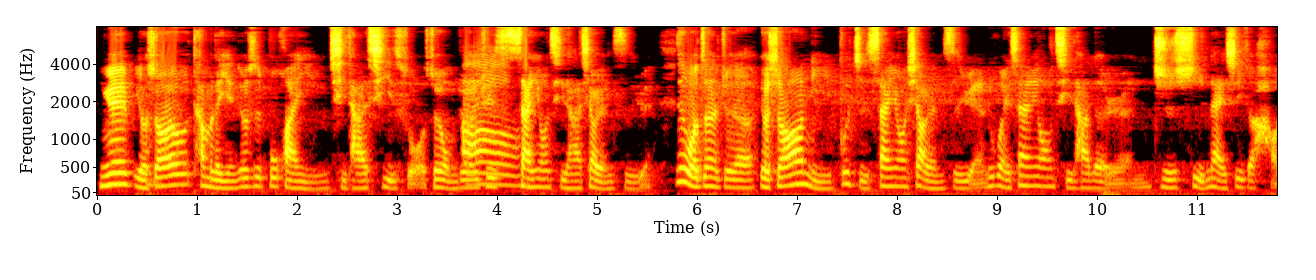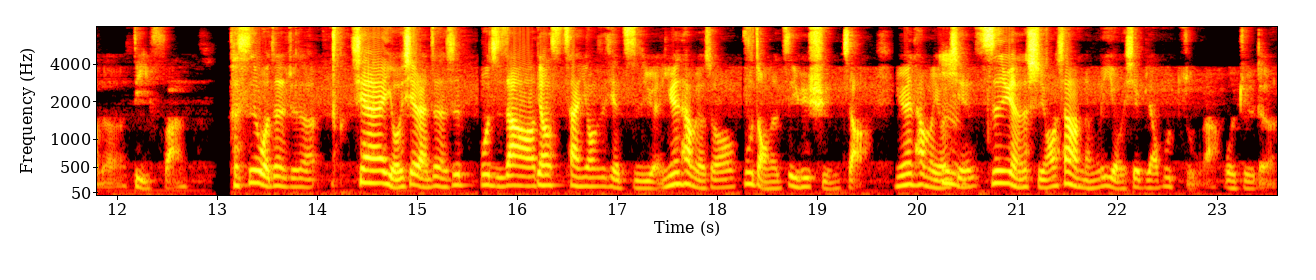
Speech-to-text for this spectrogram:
因为有时候他们的研究室不欢迎其他系所，所以我们就会去善用其他校园资源。其实我真的觉得，有时候你不只善用校园资源，如果你善用其他的人知识，那也是一个好的地方。可是我真的觉得，现在有一些人真的是不知道要善用这些资源，因为他们有时候不懂得自己去寻找，因为他们有一些资源的使用上的能力有一些比较不足啦。我觉得，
